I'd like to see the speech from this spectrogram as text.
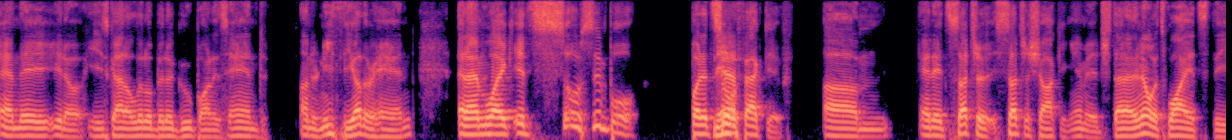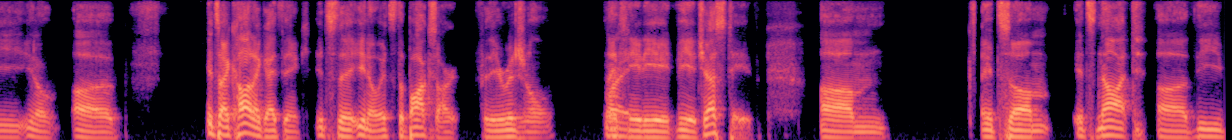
and they you know he's got a little bit of goop on his hand underneath the other hand. And i'm like it's so simple but it's so effective. Um and it's such a such a shocking image that I know it's why it's the you know uh it's iconic I think. It's the you know it's the box art for the original Right. 1988 VHS tape. Um it's um it's not uh the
